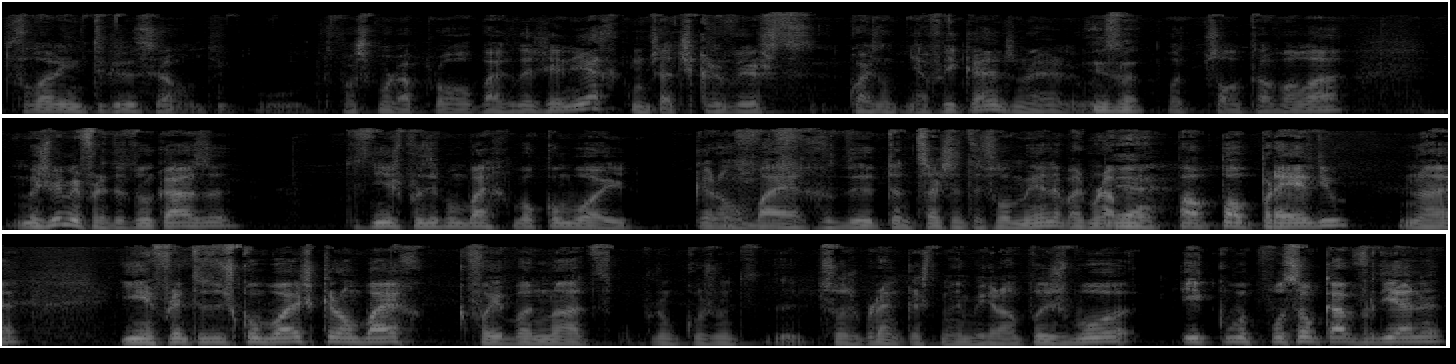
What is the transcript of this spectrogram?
Falar em integração, tipo, tu foste morar para o bairro da GNR, como já descreveste, quase não tinha africanos, não é? Exato. Outro pessoal que estava lá. Mas mesmo em frente à tua casa, tu tinhas, por exemplo, um bairro como o Comboio, que era um bairro de tanto sais Santa Filomena, vais morar yeah. para, para, para, o prédio, não é? E em frente dos comboios, que era um bairro que foi abandonado por um conjunto de pessoas brancas que também migraram para Lisboa e com uma população cabo-verdiana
